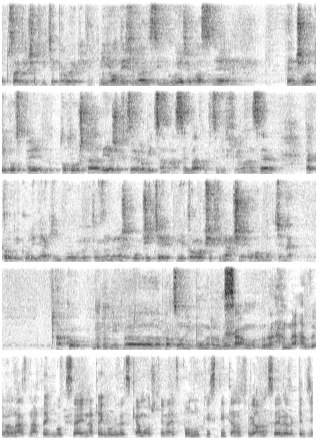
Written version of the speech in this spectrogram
obsadili všetky tie projekty. Výhody freelancingu je, že vlastne ten človek, keď dospeje do, toho štádia, že chce robiť sám na seba, ako chce byť freelancer, tak to robí kvôli nejakým dôvodom. To znamená, že určite je to lepšie finančne ohodnotené ako mm-hmm. pracovný pomer. Lebo... Sám nahádzujem u nás na Techboxe aj na Techbox.sk môžete nájsť ponuky z Titan Freelancer a keď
